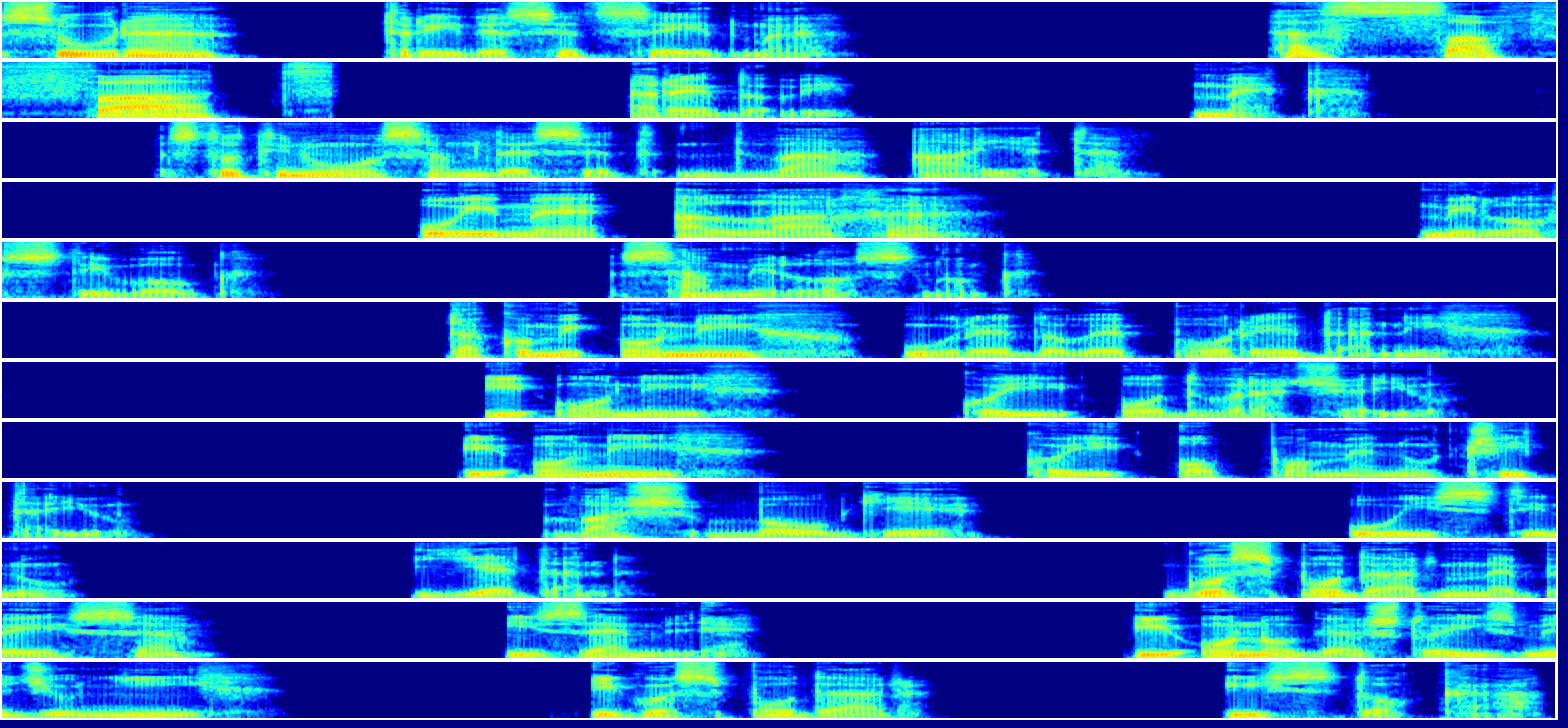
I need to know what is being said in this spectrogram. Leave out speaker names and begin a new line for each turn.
Sura 37. as saffat Redovi Mek 182 ajeta U ime Allaha milostivog samilosnog Tako mi onih u redove poredanih i onih koji odvraćaju i onih koji opomenu čitaju. Vaš Bog je u istinu jedan. Gospodar nebesa i zemlje i onoga što je između njih i gospodar istoka.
